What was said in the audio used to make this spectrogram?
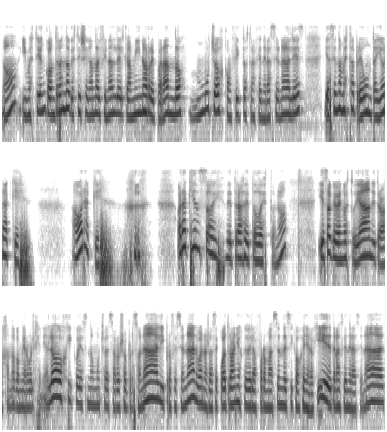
¿no? Y me estoy encontrando que estoy llegando al final del camino reparando muchos conflictos transgeneracionales y haciéndome esta pregunta, ¿y ahora qué? ¿Ahora qué? ¿Ahora quién soy detrás de todo esto, no? Y eso que vengo estudiando y trabajando con mi árbol genealógico y haciendo mucho desarrollo personal y profesional. Bueno, ya hace cuatro años que doy la formación de psicogenealogía y de transgeneracional.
